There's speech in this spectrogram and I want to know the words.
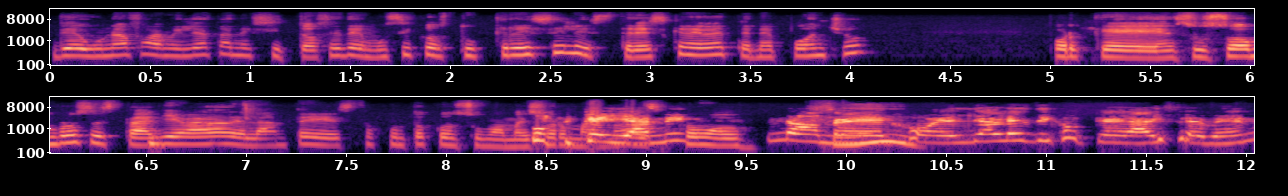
de una familia tan exitosa y de músicos, ¿tú crees el estrés que debe tener Poncho? Porque en sus hombros está llevar adelante esto junto con su mamá y su Porque hermana. ya ni- como- No, hombre, Sí. Joel ya les dijo que ahí se ven.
